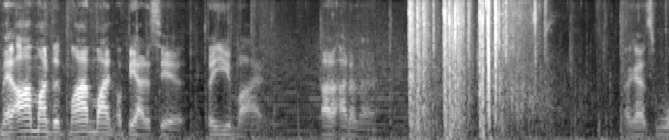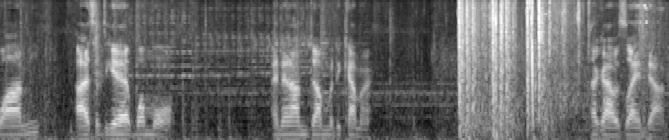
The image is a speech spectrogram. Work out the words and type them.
Man, I might, I might not be able to see it, but you might. I, I don't know. Okay, that's one. I just have to get one more. And then I'm done with the camo. That guy was laying down.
